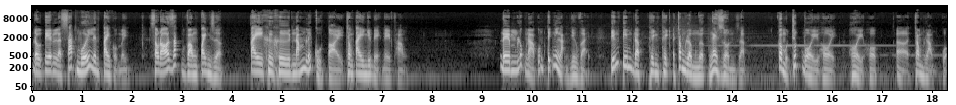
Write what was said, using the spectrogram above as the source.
Đầu tiên là sát muối lên tay của mình, sau đó rắc vòng quanh giường, tay khư khư nắm lấy củ tỏi trong tay như để đề phòng. Đêm lúc nào cũng tĩnh lặng như vậy, tiếng tim đập thình thịch ở trong lồng ngực nghe dồn dập. Có một chút bồi hồi, hồi hộp ở trong lòng của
